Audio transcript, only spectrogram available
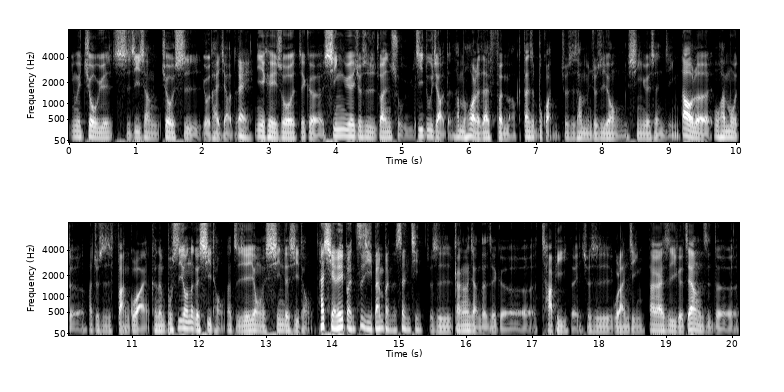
因为旧约实际上就是犹太教的。对你也可以说这个新约就是专属于基督教的。他们后来再分嘛，但是不管，就是他们就是用新约圣经。到了穆罕默德，他就是反过来，可能不是用那个系统，那直接用了新的系统。他写了一本自己版本的圣经，就是刚刚讲的这个叉 P，对，就是古兰经，大概是一个这样子的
